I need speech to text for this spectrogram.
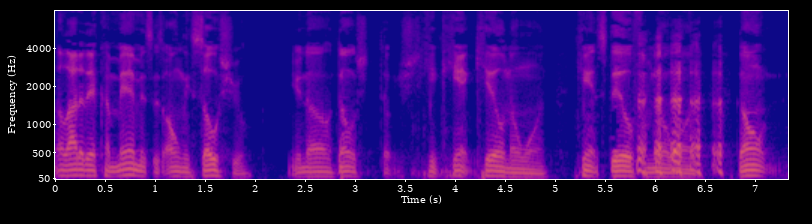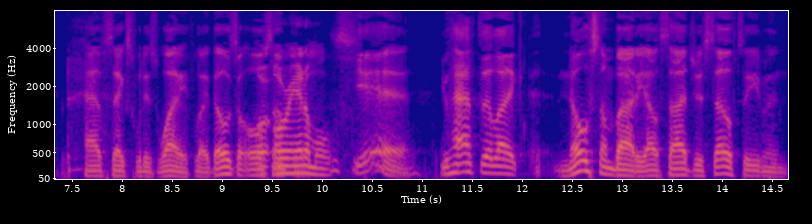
a lot of their commandments is only social. You know, don't, don't you can't kill no one, can't steal from no one, don't have sex with his wife. Like those are all or, some- or animals. Yeah, you have to like know somebody outside yourself to even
